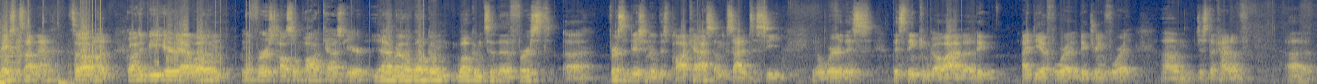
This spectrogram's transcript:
Jace, what's up, man? What's up? Glad to be here. Yeah, welcome. On the first Hustle podcast here. Yeah, bro. Welcome, welcome to the first uh, first edition of this podcast. I'm excited to see, you know, where this this thing can go. I have a big idea for it, a big dream for it. Um, just to kind of, uh,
